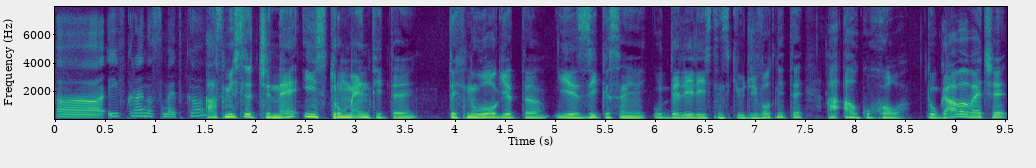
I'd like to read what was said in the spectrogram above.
А, и в крайна сметка... Аз мисля, че не инструментите, технологията и езика са ни отделили истински от животните, а алкохола. Тогава вече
